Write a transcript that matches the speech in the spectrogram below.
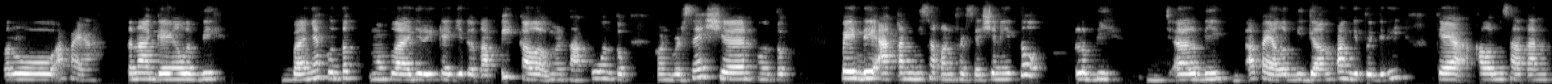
perlu apa ya tenaga yang lebih banyak untuk mempelajari kayak gitu. Tapi kalau menurut aku untuk conversation, untuk PD akan bisa conversation itu lebih uh, lebih apa ya lebih gampang gitu. Jadi kayak kalau misalkan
